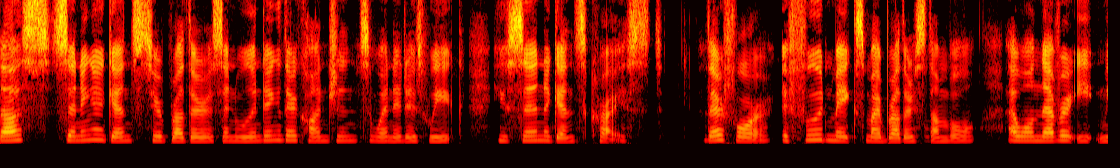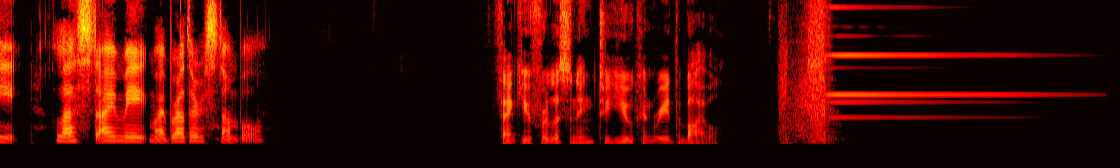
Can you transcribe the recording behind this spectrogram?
Thus, sinning against your brothers and wounding their conscience when it is weak, you sin against Christ. Therefore, if food makes my brother stumble, I will never eat meat, lest I make my brother stumble. Thank you for listening to You Can Read the Bible.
